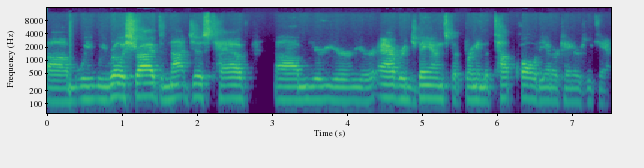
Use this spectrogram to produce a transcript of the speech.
um, we we really strive to not just have um, your your your average bands, but bring in the top quality entertainers we can.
